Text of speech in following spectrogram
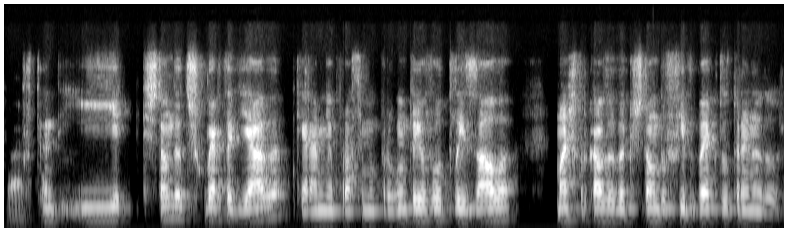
Claro. Portanto, e a questão da descoberta guiada, que era a minha próxima pergunta, eu vou utilizá-la mais por causa da questão do feedback do treinador.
